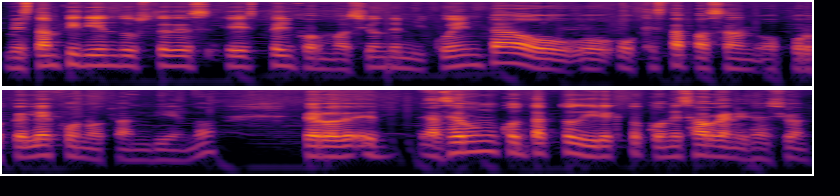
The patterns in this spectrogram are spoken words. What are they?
¿Me están pidiendo ustedes esta información de mi cuenta o, qué está pasando? O por teléfono también, ¿no? Pero hacer un contacto directo con esa organización.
